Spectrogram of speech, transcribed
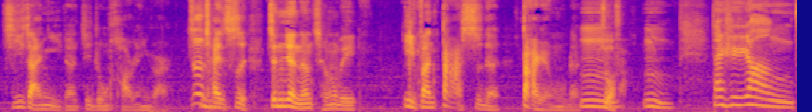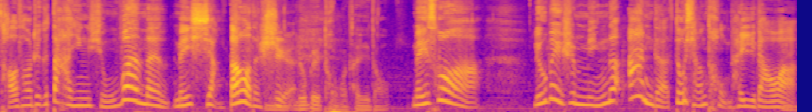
积攒你的这种好人缘，这才是真正能成为一番大事的大人物的做法。嗯，但是让曹操这个大英雄万万没想到的是，刘备捅了他一刀。没错啊。刘备是明的暗的都想捅他一刀啊！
